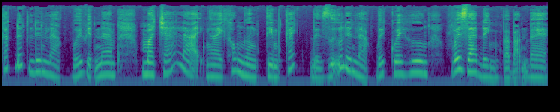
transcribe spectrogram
cắt đứt liên lạc với Việt Nam mà trái lại ngài không ngừng tìm cách để giữ liên lạc với quê hương, với gia đình và bạn bè.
